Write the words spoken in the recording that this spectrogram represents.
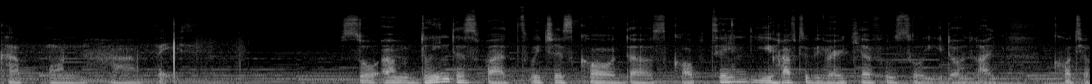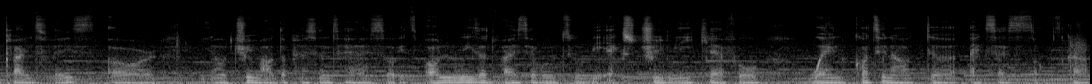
cap on her face. So I'm doing this part which is called uh, sculpting. You have to be very careful so you don't like cut your client's face or you know trim out the person's hair. So it's always advisable to be extremely careful when cutting out the excess scrap.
